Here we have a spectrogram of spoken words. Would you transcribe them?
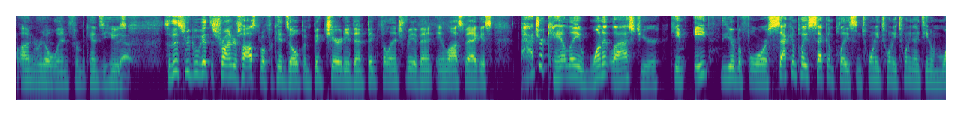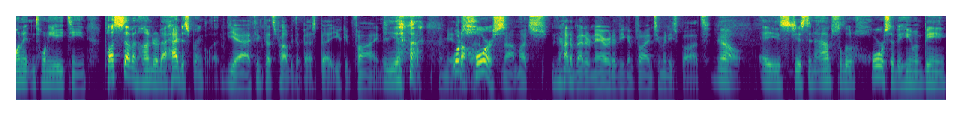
Unreal win for Mackenzie Hughes. Yeah. So this week we'll get the Shriners Hospital for Kids Open, big charity event, big philanthropy event in Las Vegas. Patrick Cantlay won it last year, came eighth the year before, second place, second place in 2020, 2019, and won it in 2018. Plus 700. I had to sprinkle it. Yeah, I think that's probably the best bet you could find. Yeah. I mean, what a not- horse. Not, much, not a better narrative you can find. Too many spots. No. He's just an absolute horse of a human being.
